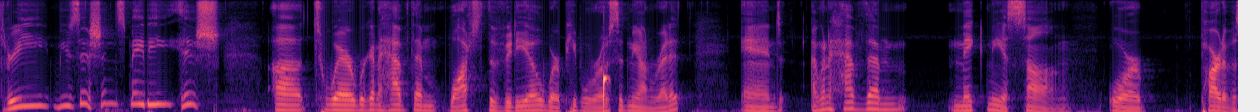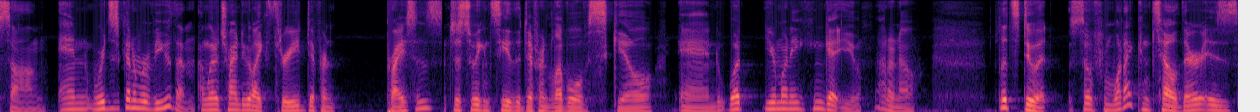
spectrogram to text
three musicians maybe ish uh, to where we're to have them watch the video where people roasted me on Reddit and I'm to have them make me a song or part of a song and we're just to review them. I'm to try and do like three different prices just so we can see the different level of skill and what your money can get you. I don't know. Let's do it. So, from what I can tell, there is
